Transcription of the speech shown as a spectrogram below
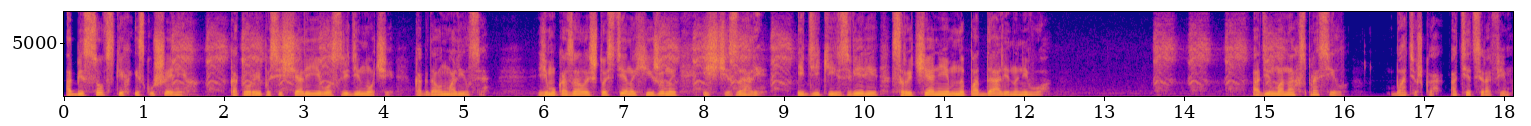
о бесовских искушениях, которые посещали его среди ночи, когда он молился. Ему казалось, что стены хижины исчезали, и дикие звери с рычанием нападали на него. Один монах спросил, «Батюшка, отец Серафим,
